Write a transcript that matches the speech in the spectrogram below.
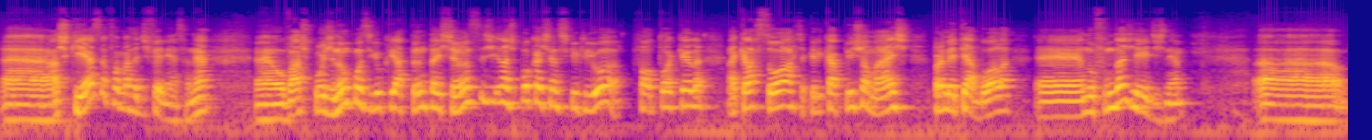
É, acho que essa foi mais a diferença, né? É, o Vasco hoje não conseguiu criar tantas chances e nas poucas chances que criou, faltou aquela, aquela sorte, aquele capricho a mais para meter a bola é, no fundo das redes, né? Uh,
